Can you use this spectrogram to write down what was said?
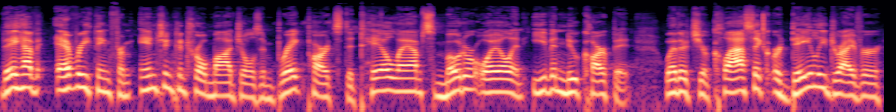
They have everything from engine control modules and brake parts to tail lamps, motor oil, and even new carpet. Whether it's your classic or daily driver,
